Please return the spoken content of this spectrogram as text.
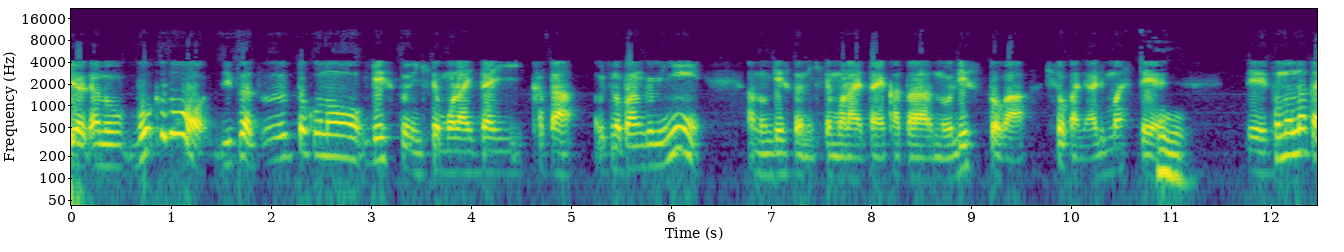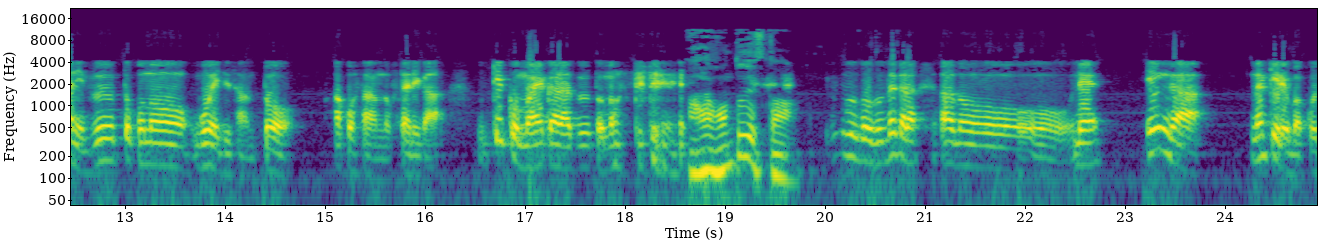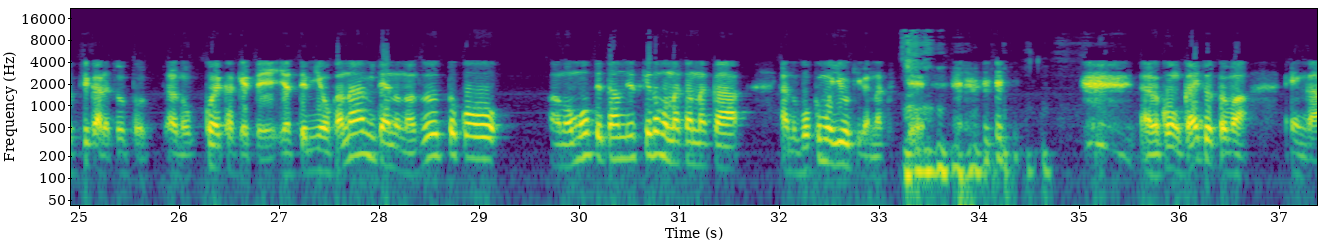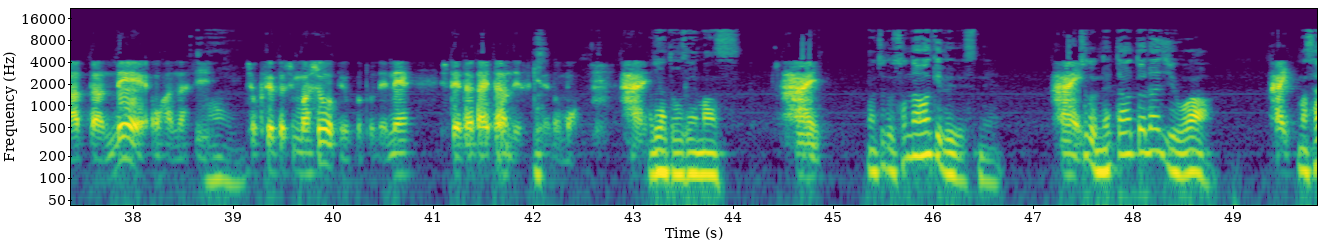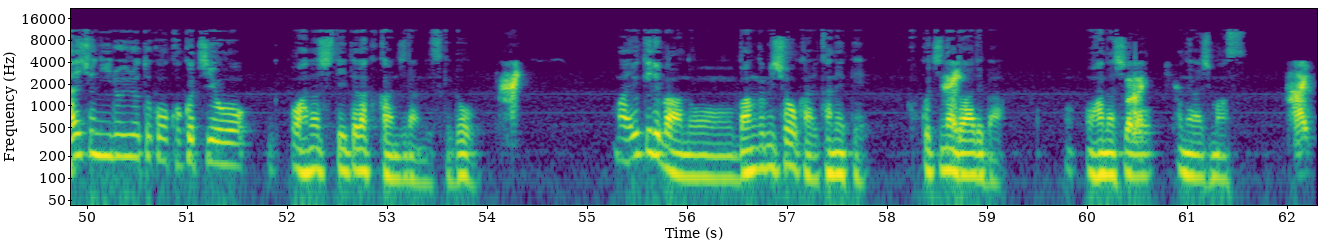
いや、あの、僕も実はずっとこのゲストに来てもらいたい方、うちの番組に、あの、ゲストに来てもらいたい方のリストが密かにありまして、で、その中にずっとこのゴエジさんとアコさんの二人が結構前からずっと乗ってて、あら、本当ですか？そうそうそう。だから、あのーね、縁がなければこっちからちょっと、あの、声かけてやってみようかな、みたいなのはずっとこう、あの、思ってたんですけども、なかなか、あの、僕も勇気がなくて、あの、今回ちょっとまあ、縁があったんで、お話、はい直接しましょうということでね、していただいたんですけれども。はい。ありがとうございます。はい。まあ、ちょっとそんなわけでですね、はいちょっ。とネタアートラジオは、はい。まあ、最初にいろいろとこう告知をお話ししていただく感じなんですけど、はい。まあ、よければ、あの、番組紹介兼ねて、告知などあれば、お話をお願いします。はい。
